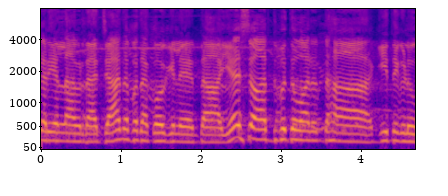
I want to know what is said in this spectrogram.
ಕರೆಯಲ್ಲ ಅವ್ರನ್ನ ಜಾನಪದ ಕೋಗಿಲೆ ಅಂತ ಎಷ್ಟು ಅದ್ಭುತವಾದಂತಹ ಗೀತೆಗಳು.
